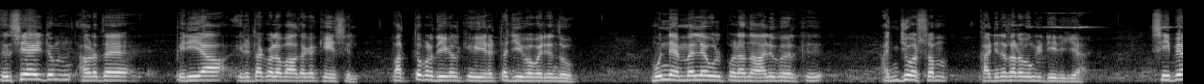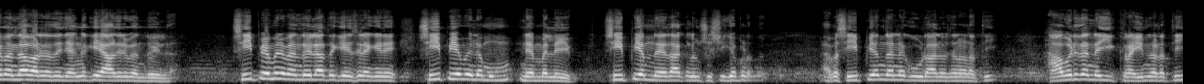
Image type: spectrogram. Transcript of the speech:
തീർച്ചയായിട്ടും അവിടുത്തെ പെരിയ ഇരട്ട കൊലപാതക കേസിൽ പത്ത് പ്രതികൾക്ക് ഇരട്ട ജീവപര്യന്തവും. മുൻ എം എൽ എ ഉൾപ്പെടെ നാലു പേർക്ക് അഞ്ച് വർഷം കഠിന തടവും കിട്ടിയിരിക്കുക. സി പി എം എന്താ പറഞ്ഞത്? ഞങ്ങൾക്ക് യാതൊരു ബന്ധമില്ല സി പി എമ്മിന് ബന്ധമില്ലാത്ത കേസിൽ എങ്ങനെ സി പി എമ്മിന്റെ മുൻ എം എൽ എയും സി പി എം നേതാക്കളും ശിക്ഷിക്കപ്പെടുന്നത് അപ്പോൾ സി പി എം തന്നെ ഗൂഢാലോചന നടത്തി അവർ തന്നെ ഈ ക്രൈം നടത്തി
